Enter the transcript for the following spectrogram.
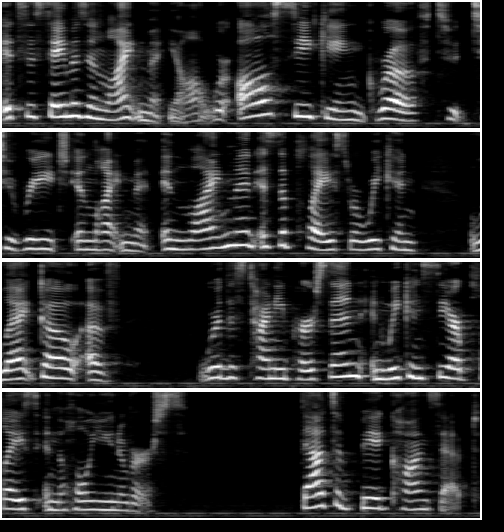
it's the same as enlightenment, y'all. We're all seeking growth to, to reach enlightenment. Enlightenment is the place where we can let go of we're this tiny person and we can see our place in the whole universe. That's a big concept.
